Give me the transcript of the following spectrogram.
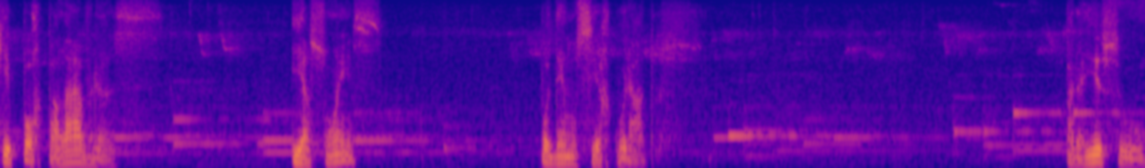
que por palavras e ações podemos ser curados. Para isso,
